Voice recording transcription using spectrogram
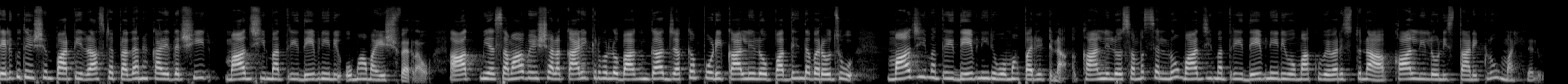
తెలుగుదేశం పార్టీ రాష్ట్ర ప్రధాన కార్యదర్శి మాజీ మంత్రి దేవినేని ఉమామహేశ్వరరావు. ఆత్మీయ సమావేశాల కార్యక్రమంలో భాగంగా జక్కంపూడి కాలనీలో పద్దెనిమిదవ రోజు మాజీ మంత్రి దేవినేని ఉమా పర్యటన. కాలనీలో సమస్యలను మాజీ మంత్రి దేవినేని ఉమాకు వివరిస్తున్న కాలనీలోని స్థానికులు మహిళలు.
